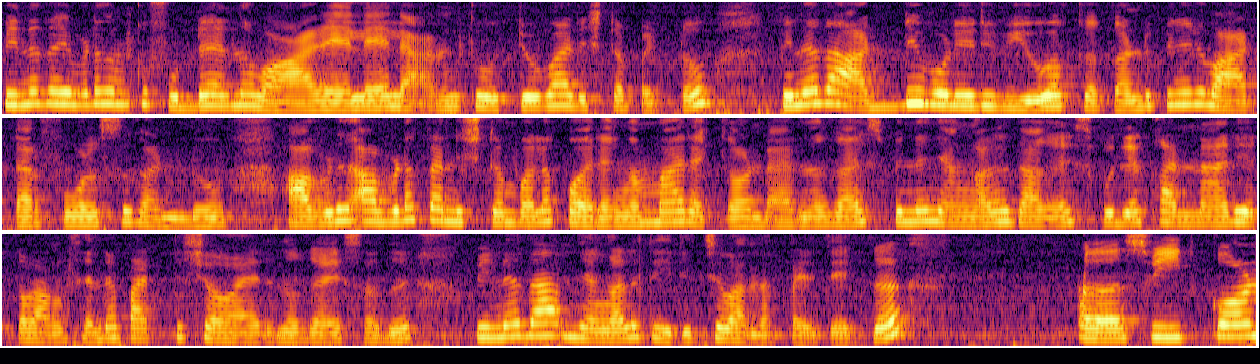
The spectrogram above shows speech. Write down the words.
പിന്നെ അത് ഇവിടെ നമുക്ക് ഫുഡ് തരുന്ന വാഴയിലയിലാണ് എനിക്ക് ഒരുപാട് ഇഷ്ടപ്പെട്ടു. പിന്നെ അത് അടിപൊളി ഒരു വ്യൂ ഒക്കെ കണ്ടു. പിന്നെ ഒരു വാട്ടർഫോൾസ് കണ്ടു. അവിടെ അവിടെ തന്നെ ഇഷ്ടം പോലെ കുരങ്ങന്മാരൊക്കെ ഉണ്ടായിരുന്നു ഗൈസ് പിന്നെ ഞങ്ങൾ ഗൈസ് പുതിയ കണ്ണാടിയൊക്കെ വാങ്ങിച്ചതിന്റെ പട്ടി ഷോ ആയിരുന്നു ഗൈസ് അത്. പിന്നെ ഇതാ ഞങ്ങൾ തിരിച്ച് വന്നപ്പോഴത്തേക്ക് സ്വീറ്റ് കോൺ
